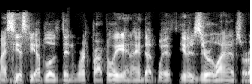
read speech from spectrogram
my csv uploads didn't work properly and i end up with either zero lineups or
